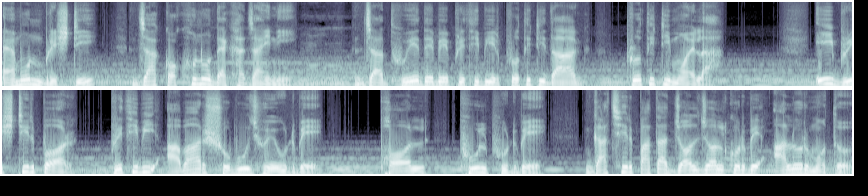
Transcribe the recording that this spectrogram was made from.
এমন বৃষ্টি যা কখনো দেখা যায়নি, যা ধুয়ে দেবে পৃথিবীর প্রতিটি দাগ, প্রতিটি ময়লা। এই বৃষ্টির পর পৃথিবী আবার সবুজ হয়ে উঠবে। ফল, ফুল ফুটবে। গাছের পাতা জলজল করবে আলোর মতো।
